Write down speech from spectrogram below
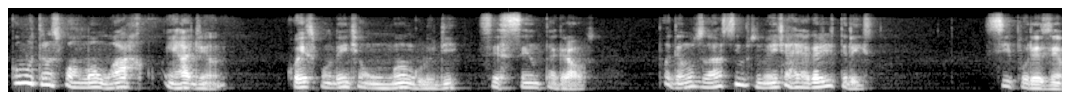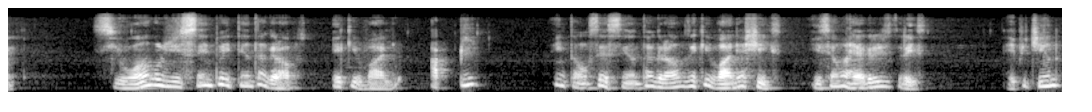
Como transformar um arco em radiano, correspondente a um ângulo de 60 graus? podemos usar simplesmente a regra de 3. Se, por exemplo, se o ângulo de 180 graus equivale a π, então 60 graus equivale a x. Isso é uma regra de 3. Repetindo,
